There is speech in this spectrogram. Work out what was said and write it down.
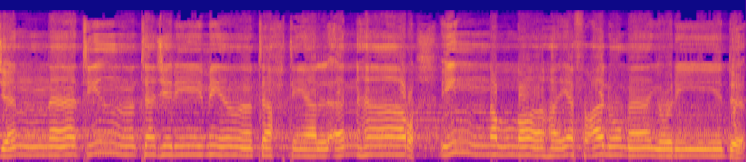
جنات تجري من تحتها الأنهار. إن الله يفعل ما يريد.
